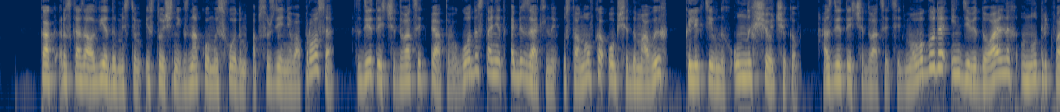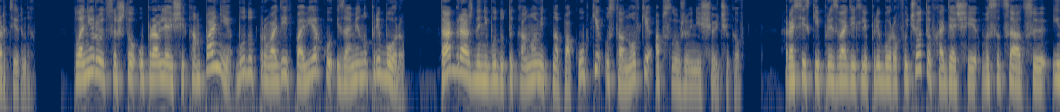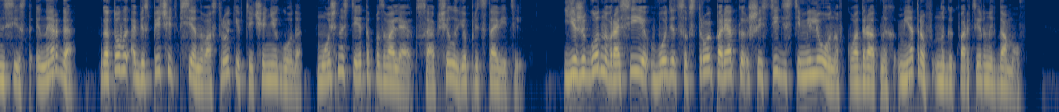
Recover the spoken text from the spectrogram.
Как рассказал ведомостям источник, знакомый с ходом обсуждения вопроса, с 2025 года станет обязательной установка общедомовых коллективных умных счетчиков, а с 2027 года индивидуальных внутриквартирных. Планируется, что управляющие компании будут проводить поверку и замену приборов, так граждане будут экономить на покупке, установке, обслуживании счетчиков. Российские производители приборов учета, входящие в ассоциацию Insist Энерго, готовы обеспечить все новостройки в течение года. Мощности это позволяют, сообщил ее представитель. Ежегодно в России вводится в строй порядка 60 миллионов квадратных метров многоквартирных домов.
